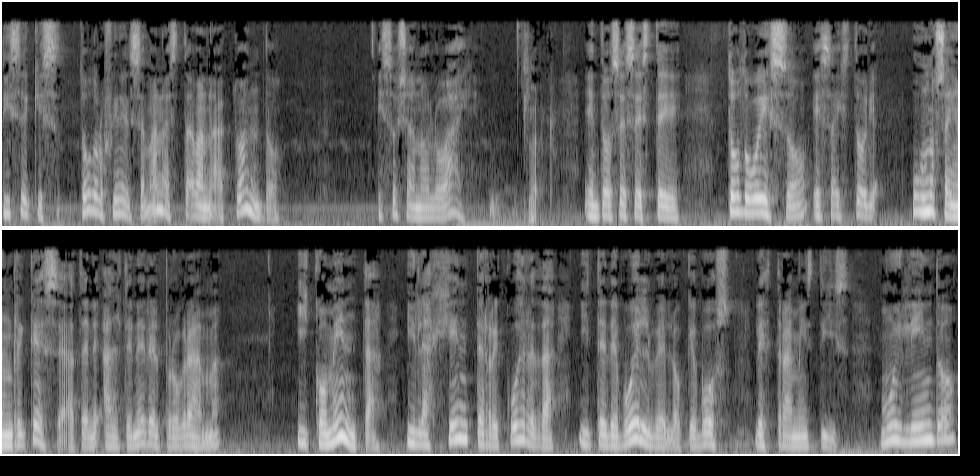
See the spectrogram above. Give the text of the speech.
Dice que todos los fines de semana estaban actuando. Eso ya no lo hay. Claro. Entonces, este, todo eso, esa historia, uno se enriquece al tener el programa y comenta y la gente recuerda y te devuelve lo que vos les transmitís. Muy lindo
